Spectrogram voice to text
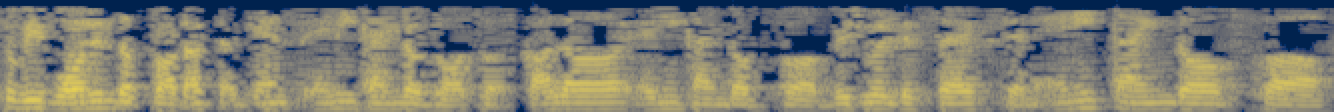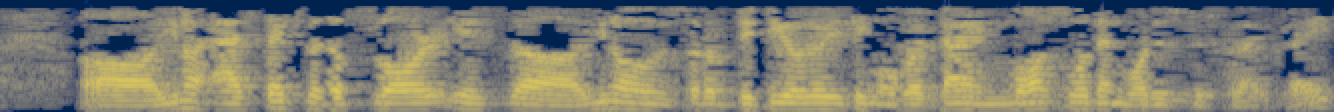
So we warrant the product against any kind of loss of color, any kind of uh, visual defects, and any kind of uh, you know aspects where the floor is uh, you know sort of deteriorating over time more so than what is described, right?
